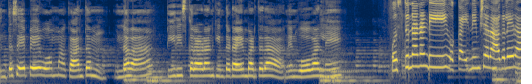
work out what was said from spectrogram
ఎంతసేపే ఓమ్మ కాంతం? ఉన్నావా? టీ తీసుకురావడానికి ఇంత టైం పడుతుందా? నేను పోవాలనే. వస్తున్నానండి. ఒక ఐదు నిమిషాలు ఆగలేరా?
